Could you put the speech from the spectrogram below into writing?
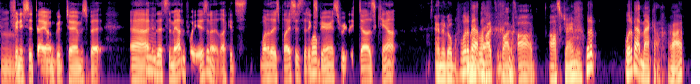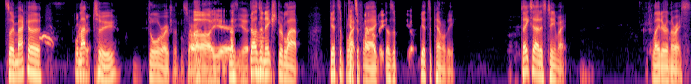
Mm. finish the day on good terms. But uh, Mm. that's the mountain for you, isn't it? Like it's one of those places that Well- experience really does count. And it'll What about, when like- it bites, bites hard. Ask Jamie. What, ab- what about Macca, right? So Macca, What lap about- two, door opens, all right? Oh yeah, does, yeah. does an extra lap, gets a black Gets a flag, penalty. does a Yep. gets a penalty, takes out his teammate later in the race,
